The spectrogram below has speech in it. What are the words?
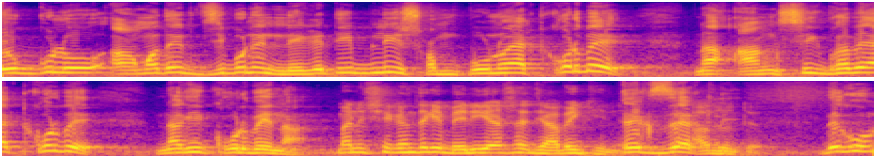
যোগগুলো আমাদের জীবনে নেগেটিভলি সম্পূর্ণ অ্যাক্ট করবে? না আংশিকভাবে অ্যাক্ট করবে? নাকি করবে না? মানে সেখান থেকে বেরিয়ে আসা যাবে কিনা? এক্স্যাক্টলি আদতে? দেখুন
